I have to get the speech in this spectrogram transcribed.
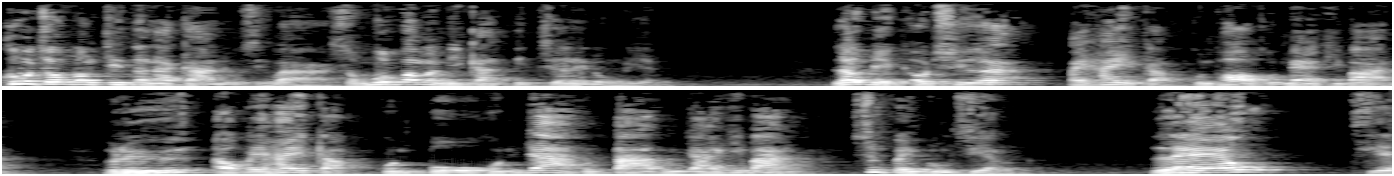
คุณผู้ชมลองจินตนาการดูสิว่า สมมุติว่ามันมีการติดเชื้อในโรงเรียน แล้วเด็กเอาเชื้อไปให้กับคุณพ่อคุณแม่ที่บ้าน หรือเอาไปให้กับคุณปู่คุณย่าคุณตาคุณยายที่บ้าน ซึ่งเป็นกลุ่มเสี่ยง แล้วเสีย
